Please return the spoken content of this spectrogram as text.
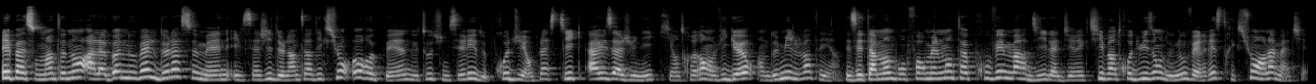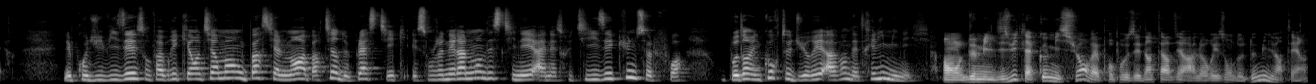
Et passons maintenant à la bonne nouvelle de la semaine. Il s'agit de l'interdiction européenne de toute une série de produits en plastique à usage unique qui entrera en vigueur en 2021. Les États membres ont formellement approuvé mardi la directive introduisant de nouvelles restrictions en la matière. Les produits visés sont fabriqués entièrement ou partiellement à partir de plastique et sont généralement destinés à n'être utilisés qu'une seule fois pendant une courte durée avant d'être éliminés. En 2018, la Commission avait proposé d'interdire à l'horizon de 2021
